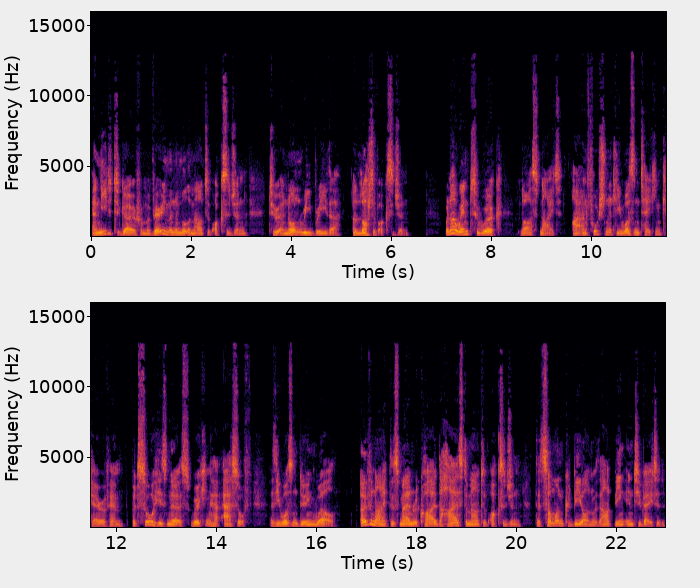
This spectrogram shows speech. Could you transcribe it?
and needed to go from a very minimal amount of oxygen to a non rebreather, a lot of oxygen. When I went to work last night, I unfortunately wasn't taking care of him, but saw his nurse working her ass off as he wasn't doing well. Overnight, this man required the highest amount of oxygen that someone could be on without being intubated.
